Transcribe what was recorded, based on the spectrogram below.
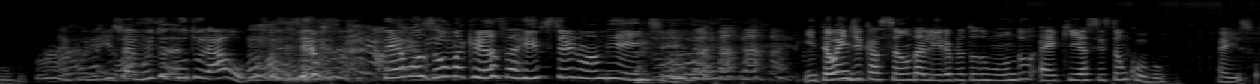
Cubo. Ah, é por isso, é muito nossa. cultural. Temos, temos uma criança hipster no ambiente. Então a indicação da Lira pra todo mundo é que assistam Cubo. É isso?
